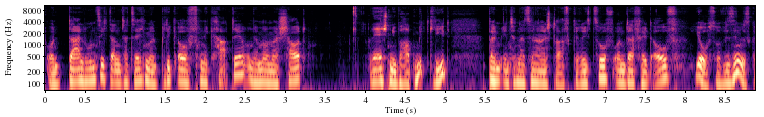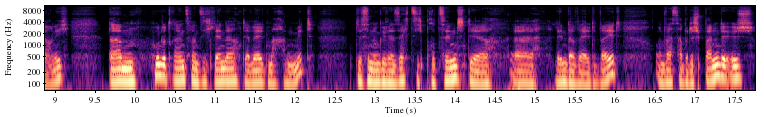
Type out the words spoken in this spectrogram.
Und da lohnt sich dann tatsächlich mal ein Blick auf eine Karte und wenn man mal schaut, wer ist denn überhaupt Mitglied beim Internationalen Strafgerichtshof? Und da fällt auf, jo, so wir sind es gar nicht. Ähm, 123 Länder der Welt machen mit. Das sind ungefähr 60 Prozent der äh, Länder weltweit. Und was aber das Spannende ist,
